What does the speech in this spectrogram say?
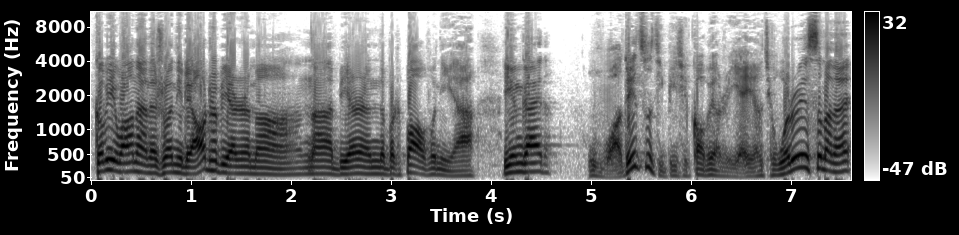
隔壁王奶奶说：“你聊着别人吗？那别人那不是报复你啊？应该的。我对自己必须高标准、严要求。我认为司马南，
